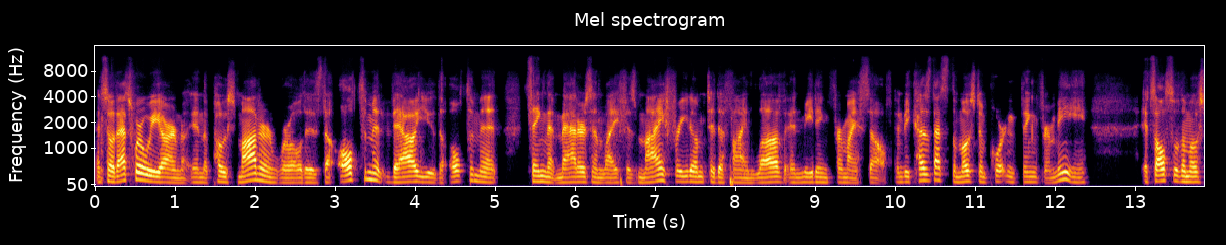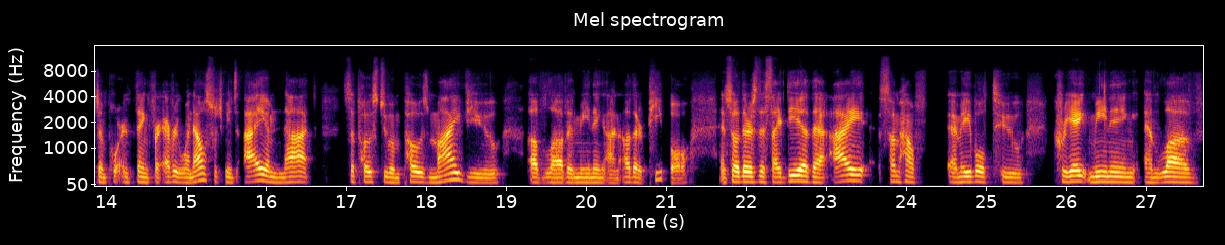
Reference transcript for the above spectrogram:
And so that's where we are in the postmodern world is the ultimate value, the ultimate thing that matters in life is my freedom to define love and meaning for myself. And because that's the most important thing for me, it's also the most important thing for everyone else, which means I am not supposed to impose my view of love and meaning on other people. And so there's this idea that I somehow am able to create meaning and love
